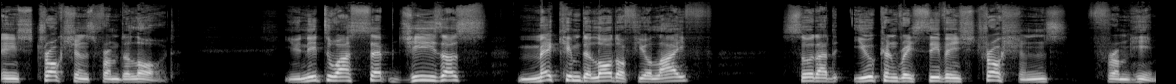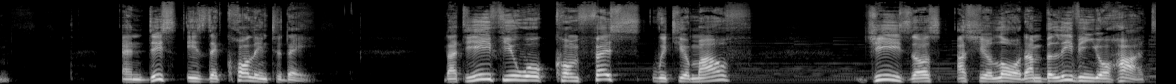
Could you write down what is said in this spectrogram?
instructions from the Lord. You need to accept Jesus Make him the Lord of your life so that you can receive instructions from him. And this is the calling today. That if you will confess with your mouth Jesus as your Lord and believe in your heart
